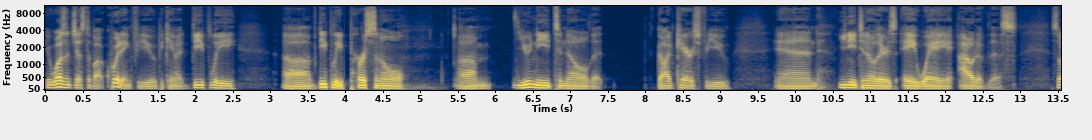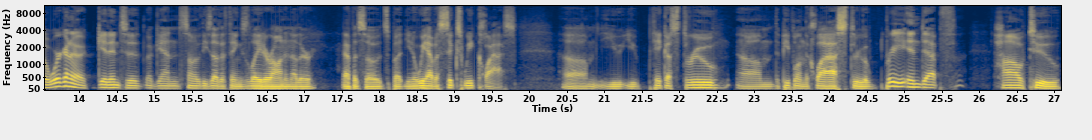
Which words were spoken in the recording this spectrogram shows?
it wasn't just about quitting for you, it became a deeply, uh, deeply personal. Um, you need to know that God cares for you and you need to know there's a way out of this. So we're going to get into again some of these other things later on in other episodes, but you know we have a six week class. Um, you you take us through um, the people in the class through a pretty in depth how to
